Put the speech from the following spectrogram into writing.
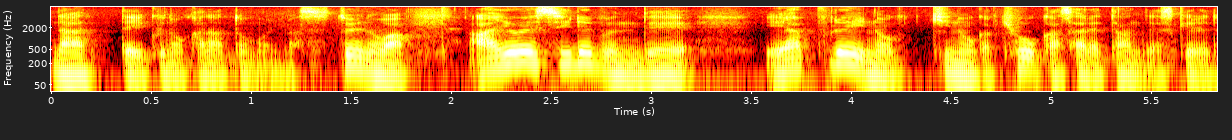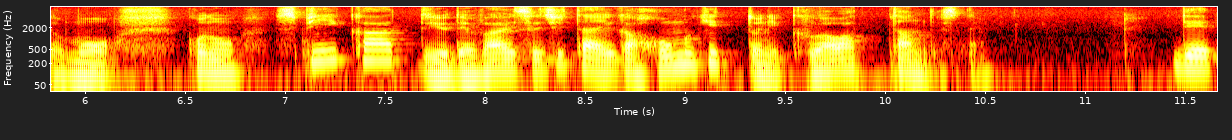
なっていくのかなと思います。というのは iOS11 で AirPlay の機能が強化されたんですけれどもこのスピーカーっていうデバイス自体がホームキットに加わったんですね。で、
